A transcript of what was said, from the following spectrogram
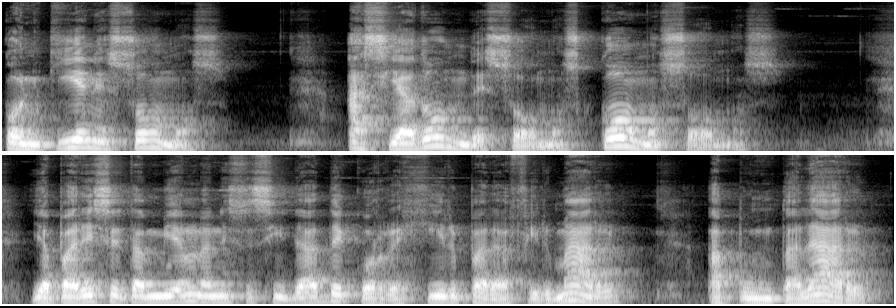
con quiénes somos, hacia dónde somos, cómo somos. Y aparece también la necesidad de corregir para afirmar, apuntalar,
